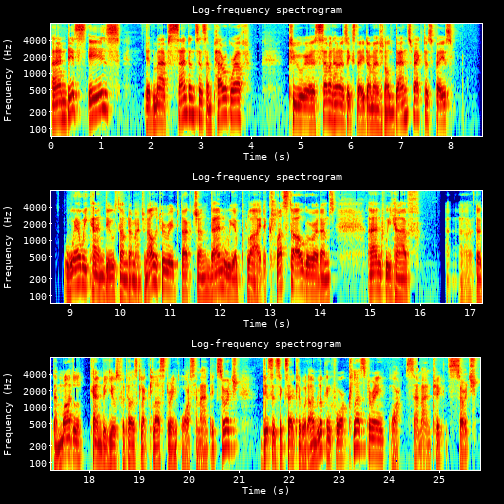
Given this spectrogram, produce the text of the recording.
And this is, it maps sentences and paragraph to a 768 dimensional dense vector space where we can do some dimensionality reduction. Then we apply the cluster algorithms and we have uh, that the model can be used for tasks like clustering or semantic search. This is exactly what I'm looking for, clustering or semantic search.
